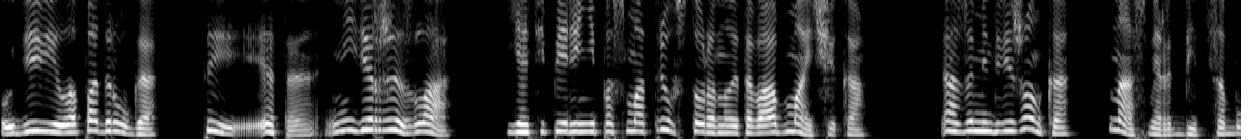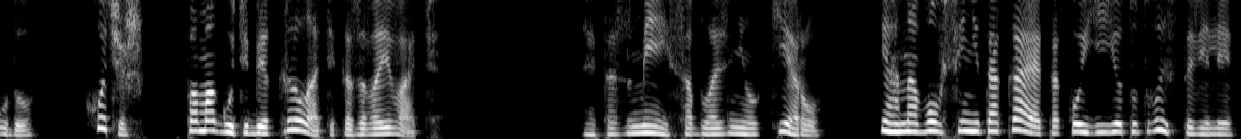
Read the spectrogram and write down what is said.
удивила подруга. Ты, это, не держи зла. Я теперь и не посмотрю в сторону этого обманщика. А за медвежонка насмерть биться буду. Хочешь, помогу тебе крылатика завоевать?» Это змей соблазнил Керу, и она вовсе не такая, какой ее тут выставили.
